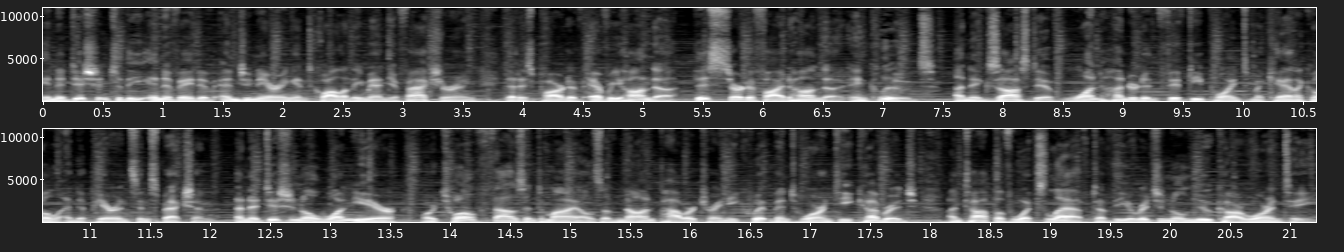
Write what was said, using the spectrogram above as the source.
In addition to the innovative engineering and quality manufacturing that is part of every Honda, this certified Honda includes an exhaustive 150-point mechanical and appearance inspection, an additional one year or 12,000 miles of non-powertrain equipment warranty coverage on top of what's left of the original new car warranty,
